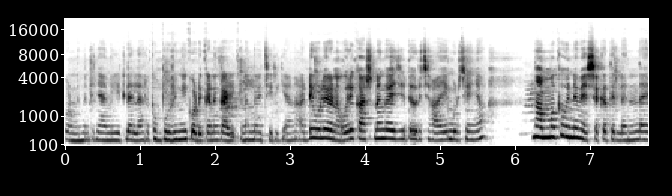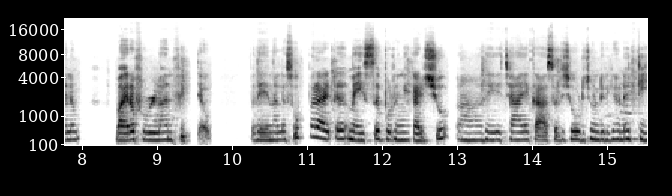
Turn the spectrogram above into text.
കൊണ്ടുവന്നിട്ട് ഞാൻ വീട്ടിലെല്ലാവർക്കും പുഴുങ്ങി കൊടുക്കണം കഴിക്കണം എന്ന് വെച്ചിരിക്കുകയാണ്. അടിപൊളിയാണ്. ഒരു കഷ്ണം കഴിച്ചിട്ട് ഒരു ചായയും കുടിച്ച് കഴിഞ്ഞാൽ നമുക്ക് പിന്നെ വിശക്കത്തില്ല. എന്തായാലും വയറ് ഫുൾ ആൻഡ് ഫിറ്റ് ആവും. അപ്പോൾ നല്ല സൂപ്പറായിട്ട് മെയ്സ് പുഴുങ്ങി കഴിച്ചു. അതേ ചായയൊക്കെ ആസ്വദിച്ച് ഓടിച്ചുകൊണ്ടിരിക്കുകയാണ് ടി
